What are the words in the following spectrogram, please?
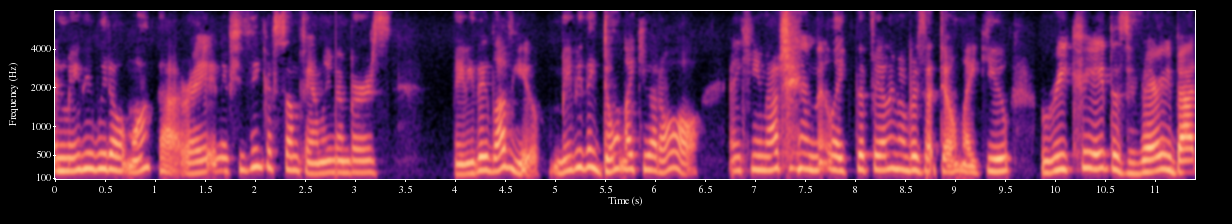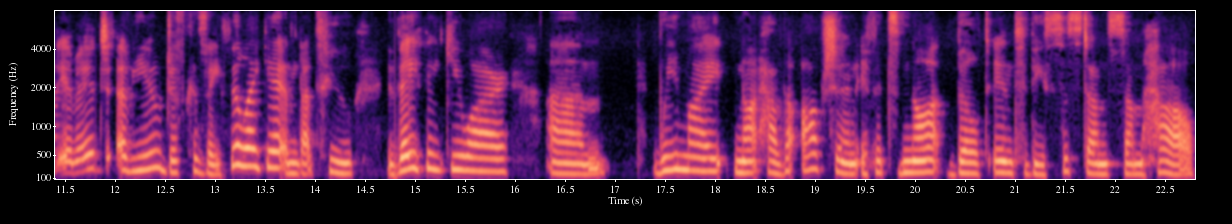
And maybe we don't want that, right? And if you think of some family members Maybe they love you. Maybe they don't like you at all. And can you imagine, like, the family members that don't like you recreate this very bad image of you just because they feel like it and that's who they think you are? Um, we might not have the option if it's not built into these systems somehow.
